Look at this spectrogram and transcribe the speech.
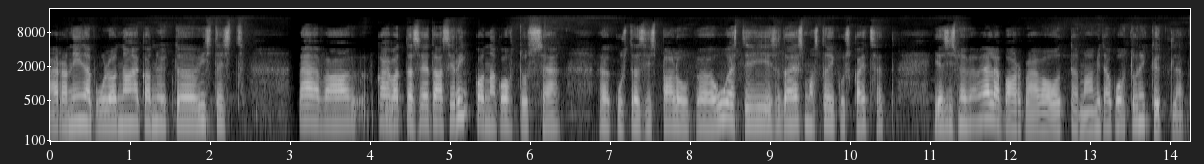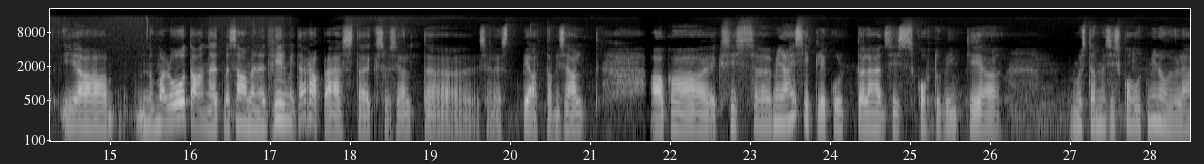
härra Niine puhul on aega nüüd äh, viisteist päeva kaevata see edasi ringkonnakohtusse, äh, kus ta siis palub äh, uuesti seda esmast õiguskaitset. Ja siis me peame jälle paar päeva ootama, mida kohtunik ütleb. Ja noh, ma loodan, et me saame need filmid ära päästa, eks ju, sealt sellest peatamise alt. aga eks siis mina isiklikult lähen siis kohtupinki ja mõistame siis kohut minu üle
